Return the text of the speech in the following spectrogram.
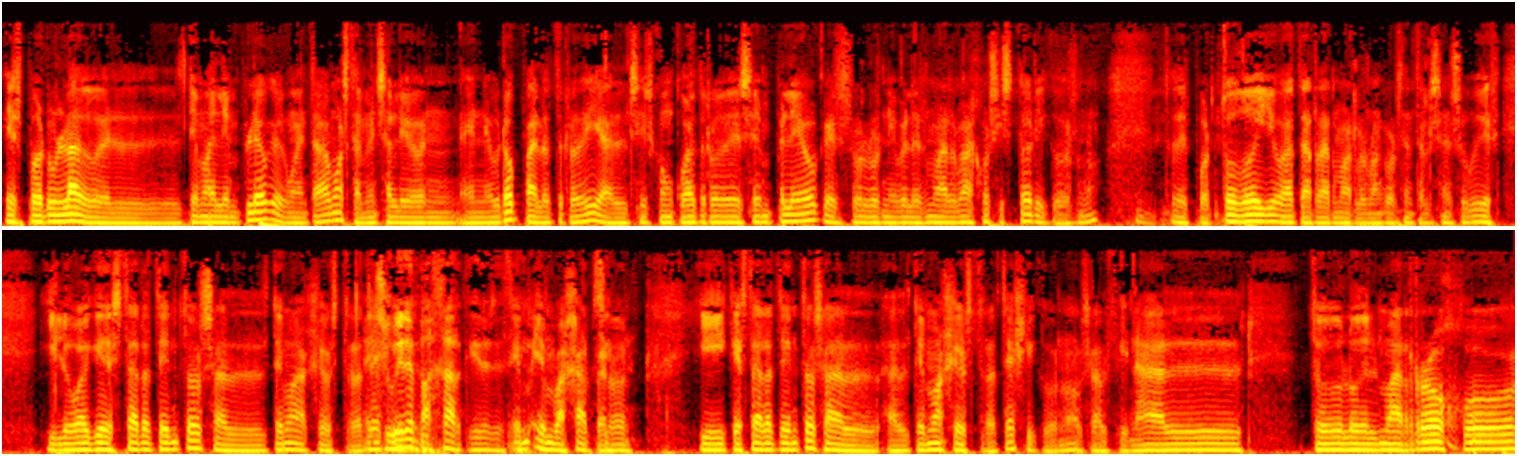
es por un lado el tema del empleo que comentábamos, también salió en, en Europa el otro día, el 6,4 de desempleo, que son los niveles más bajos históricos ¿no? Entonces, por todo ello va a tardar más los bancos centrales en subir. Y luego hay que estar atentos al tema geoestratégico. En subir en bajar, quieres decir. En, bajar, perdón. Y hay que estar atentos al, al tema geoestratégico, ¿no? O sea, al final todo lo del Mar Rojo,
